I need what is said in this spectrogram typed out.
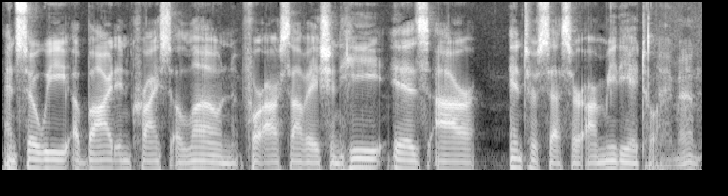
And so we abide in Christ alone for our salvation. He is our intercessor, our mediator. Amen.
